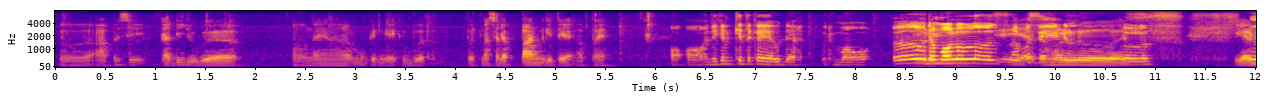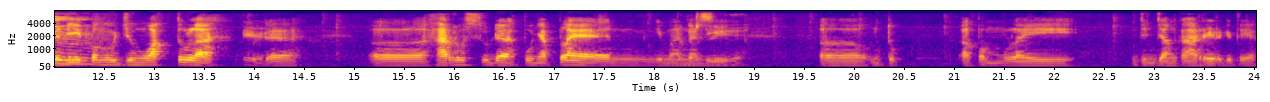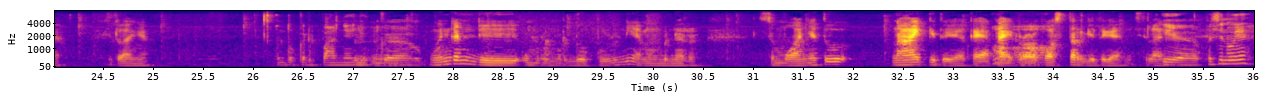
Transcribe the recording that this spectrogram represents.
eh, apa sih tadi juga oh ngayal mungkin kayak buat buat masa depan gitu ya apa ya Oh, oh, ini kan kita kayak udah udah mau eh udah mau lulus. Iya, apa udah sih? mau lulus. Lulus. ya udah di Hmm. penghujung waktu lah Iya. udah eh, harus sudah punya plan gimana Bener di sih. eh, untuk apa mulai jenjang karir gitu ya istilahnya Untuk ke depannya Mm-mm. juga. mungkin kan di umur-umur 20 nih emang bener semuanya tuh naik gitu ya kayak naik Oh, oh. roller coaster gitu kan istilahnya Iya, apa sih namanya?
